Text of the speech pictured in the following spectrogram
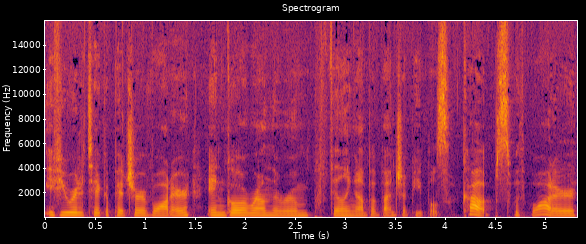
if you were to take a pitcher of water and go around the room filling up a bunch of people's cups with water,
